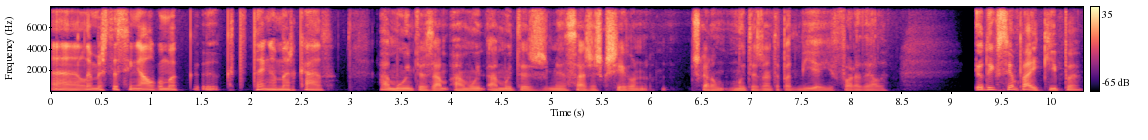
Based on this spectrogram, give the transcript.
Uh, Lembras-te assim alguma que, que, te tenha marcado? Há muitas, há, há, há, muitas mensagens que chegam, chegaram muitas durante a pandemia e fora dela. Eu digo sempre à equipa,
